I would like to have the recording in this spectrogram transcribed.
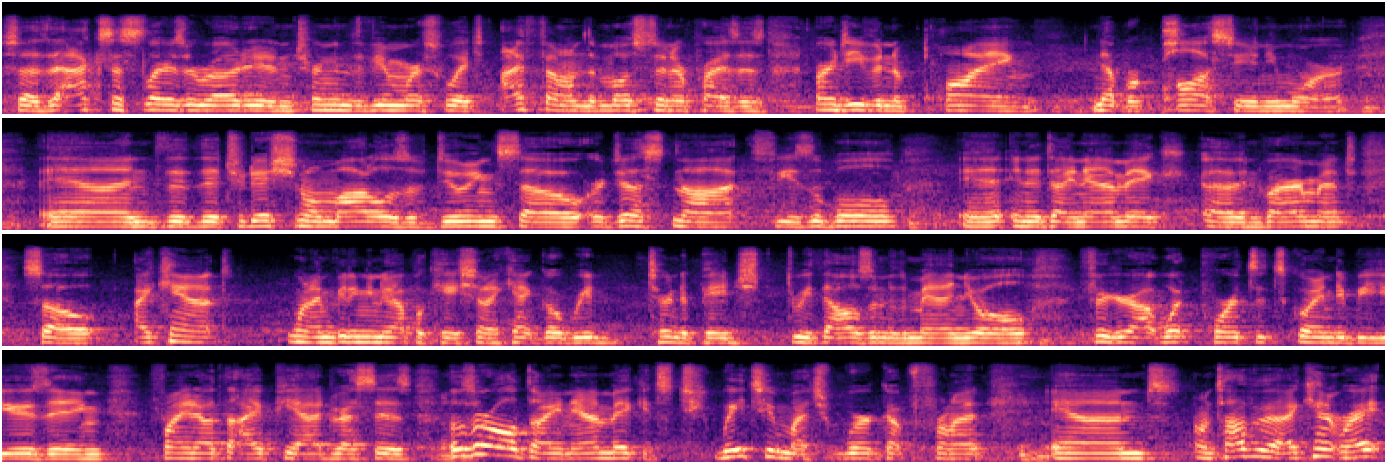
So as the access layers eroded and turned into the VMware switch, I found that most enterprises aren't even applying network policy anymore. And the, the traditional models of doing so are just not feasible in, in a dynamic uh, environment. So I can't when I'm getting a new application, I can't go read, turn to page 3000 of the manual, figure out what ports it's going to be using, find out the IP addresses. Mm-hmm. Those are all dynamic. It's too, way too much work up front. Mm-hmm. And on top of it, I can't write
